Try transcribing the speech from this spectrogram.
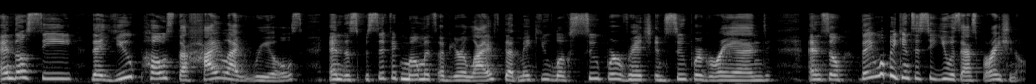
and they'll see that you post the highlight reels and the specific moments of your life that make you look super rich and super grand. And so they will begin to see you as aspirational.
